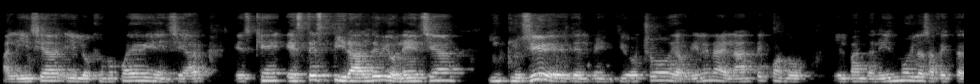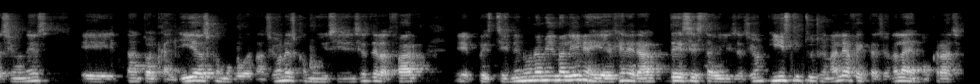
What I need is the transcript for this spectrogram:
Alicia, y lo que uno puede evidenciar es que esta espiral de violencia inclusive desde el 28 de abril en adelante, cuando el vandalismo y las afectaciones, eh, tanto alcaldías como gobernaciones, como disidencias de las FARC, eh, pues tienen una misma línea y es generar desestabilización institucional y afectación a la democracia.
